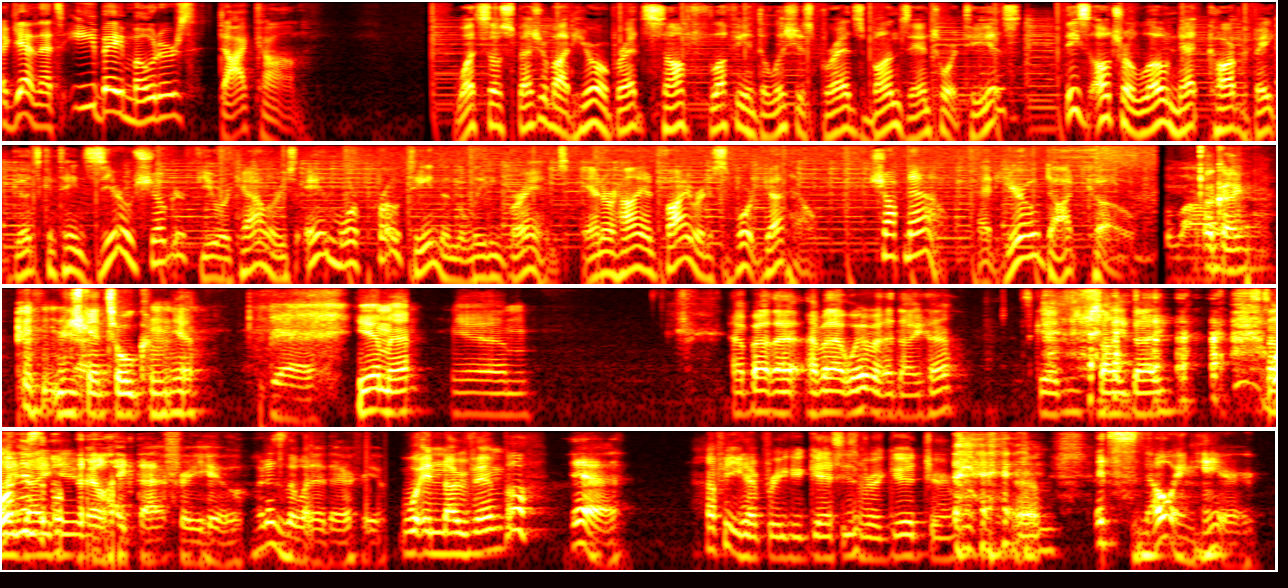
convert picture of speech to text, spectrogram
Again, that's ebaymotors.com. What's so special about Hero Bread's soft, fluffy, and delicious breads, buns, and tortillas? These ultra low net carb baked goods contain zero sugar, fewer calories, and more protein than the leading brands, and are high in fiber to support gut health. Shop now at hero.co. Okay, we're just gonna talk. Yeah, Yeah. yeah, man. Yeah. Um, how about that? How about that weather today, huh? It's good. Sunny day. Sunny what is day the here. like that for you? What is the weather there for you? What in November? Yeah. I think you had a pretty good guess. Isn't very good, Jeremy. Um, it's snowing here.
